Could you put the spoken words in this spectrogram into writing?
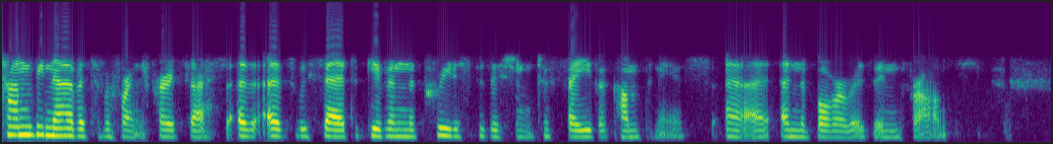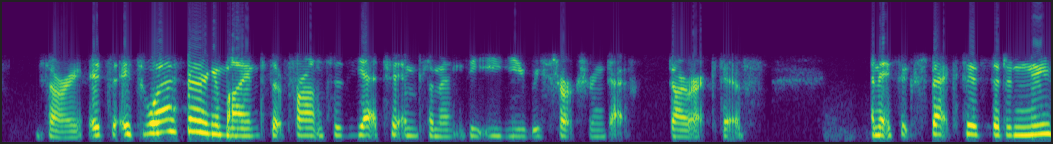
can be nervous of a French process, as, as we said, given the predisposition to favour companies uh, and the borrowers in France. Sorry, it's, it's worth bearing in mind that France has yet to implement the EU restructuring de- directive, and it's expected that a new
